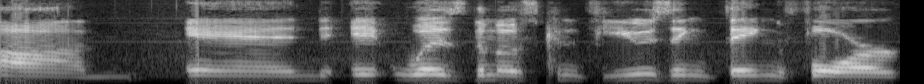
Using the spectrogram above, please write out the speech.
Um, and it was the most confusing thing for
